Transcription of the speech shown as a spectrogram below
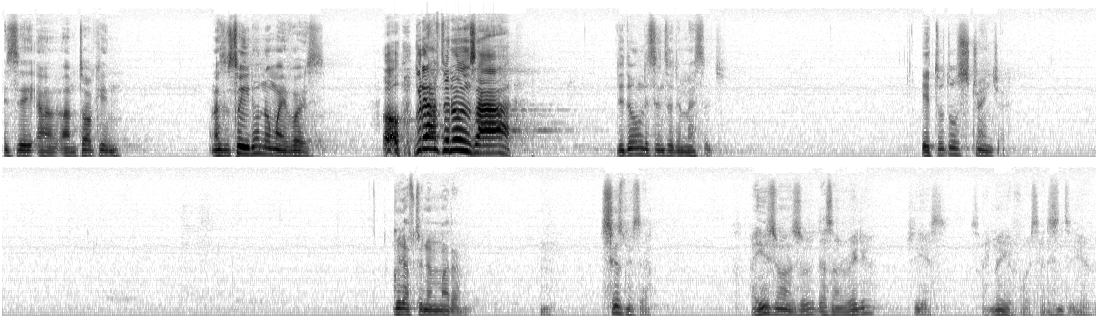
He say, I'm, talking. And I said, so you don't know my voice? Oh, good afternoon, sir. They don't listen to the message. A total stranger. Good afternoon, madam. Hmm. Excuse me, sir. Are you someone that's on radio? Yes. So I know your voice. I listen to you every day.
